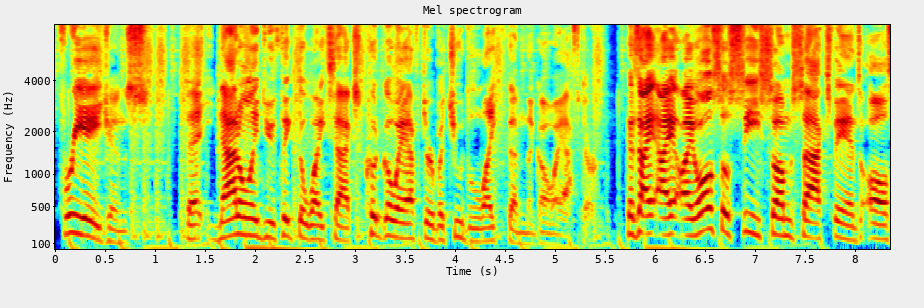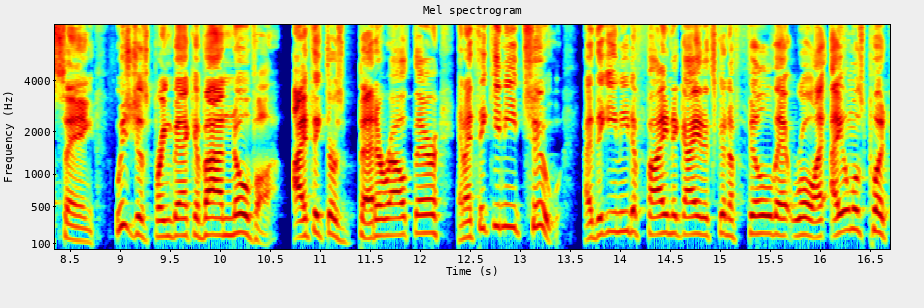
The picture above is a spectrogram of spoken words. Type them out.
free agents that not only do you think the White Sox could go after, but you'd like them to go after. Because I, I, I, also see some Sox fans all saying, we should just bring back Ivan Nova. I think there's better out there, and I think you need two. I think you need to find a guy that's going to fill that role. I, I almost put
